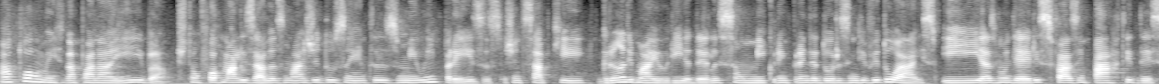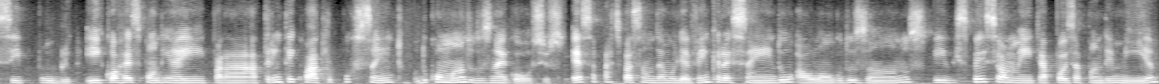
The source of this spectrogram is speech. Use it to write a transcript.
Atualmente na Paraíba estão formalizadas mais de 200 mil empresas. A gente sabe que grande maioria delas são microempreendedores individuais e as mulheres fazem parte desse público e correspondem aí para 34% do comando dos negócios. Essa participação da mulher vem crescendo ao longo dos anos e especialmente após a pandemia.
